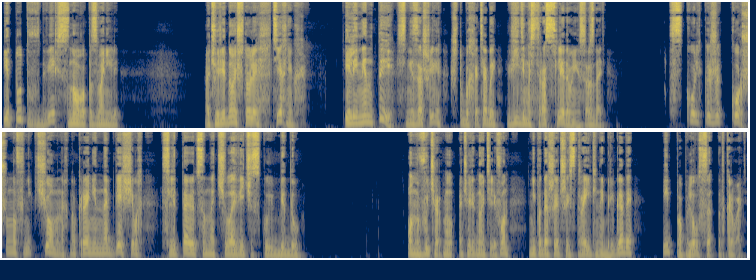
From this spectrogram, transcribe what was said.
И тут в дверь снова позвонили. Очередной, что ли, техник? Или менты снизошли, чтобы хотя бы видимость расследования создать? Сколько же коршунов никчемных, но крайне навязчивых слетаются на человеческую беду. Он вычеркнул очередной телефон неподошедшей строительной бригады и поплелся открывать.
